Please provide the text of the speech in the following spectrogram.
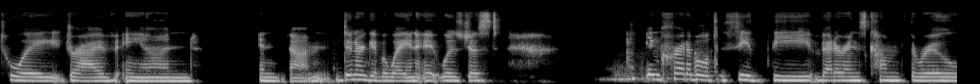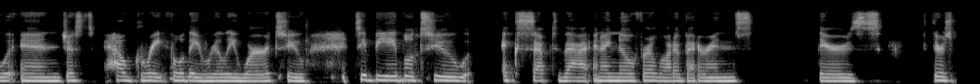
toy drive and and um, dinner giveaway, and it was just incredible to see the veterans come through and just how grateful they really were to to be able to accept that and i know for a lot of veterans there's there's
